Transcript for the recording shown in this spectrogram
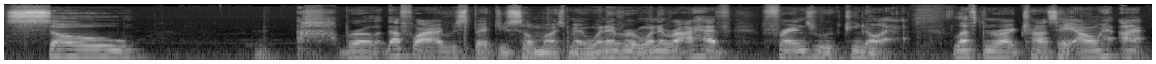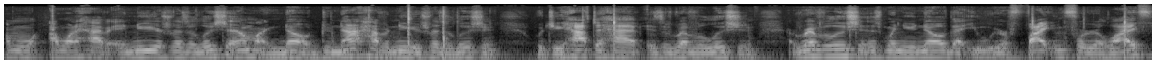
so bro, that's why I respect you so much, man. Whenever, whenever I have friends who, you know, left and right trying to say, I, don't, I, I want to have a New Year's resolution, I'm like, no, do not have a New Year's resolution. What you have to have is a revolution. A revolution is when you know that you are fighting for your life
